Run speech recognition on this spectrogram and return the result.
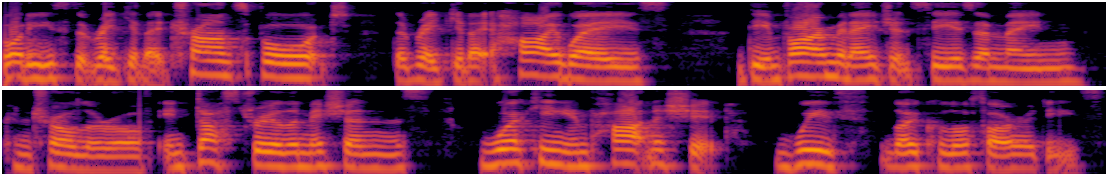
bodies that regulate transport, that regulate highways. The Environment Agency is a main controller of industrial emissions, working in partnership with local authorities.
